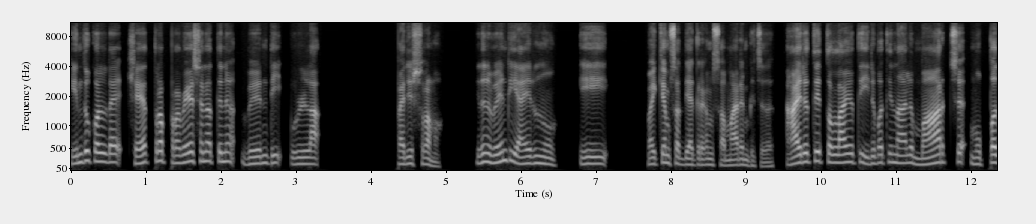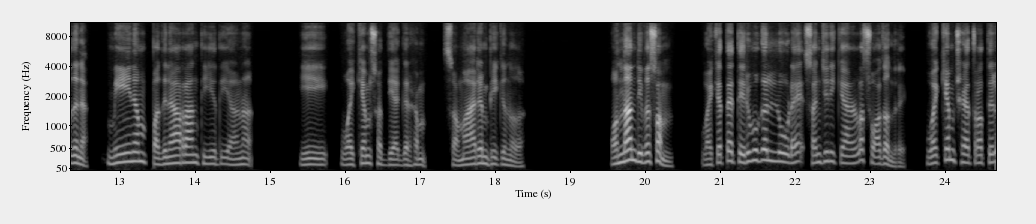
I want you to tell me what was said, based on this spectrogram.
ഹിന്ദുക്കളുടെ ക്ഷേത്രപ്രവേശനത്തിന് വേണ്ടി ഉള്ള പരിശ്രമം. ഇതിനു വേണ്ടിയായിരുന്നു ഈ വൈക്കം സത്യാഗ്രഹം സമാരംഭിച്ചത്. ആയിരത്തി തൊള്ളായിരത്തി ഇരുപത്തിനാല് മാർച്ച് മുപ്പതിന് മീനം പതിനാറാം തീയതിയാണ് ഈ വൈക്കം സത്യാഗ്രഹം സമാരംഭിക്കുന്നത്. ഒന്നാം ദിവസം വൈക്കത്തെ തെരുവുകളിലൂടെ സഞ്ചരിക്കാനുള്ള സ്വാതന്ത്ര്യം. വൈക്കം ക്ഷേത്രത്തിൽ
